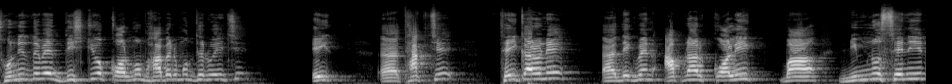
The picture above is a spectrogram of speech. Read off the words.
শনিদেবের দৃষ্টিও কর্মভাবের মধ্যে রয়েছে, এই থাকছে। সেই কারণে দেখবেন আপনার কলিগ বা নিম্ন শ্রেণির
